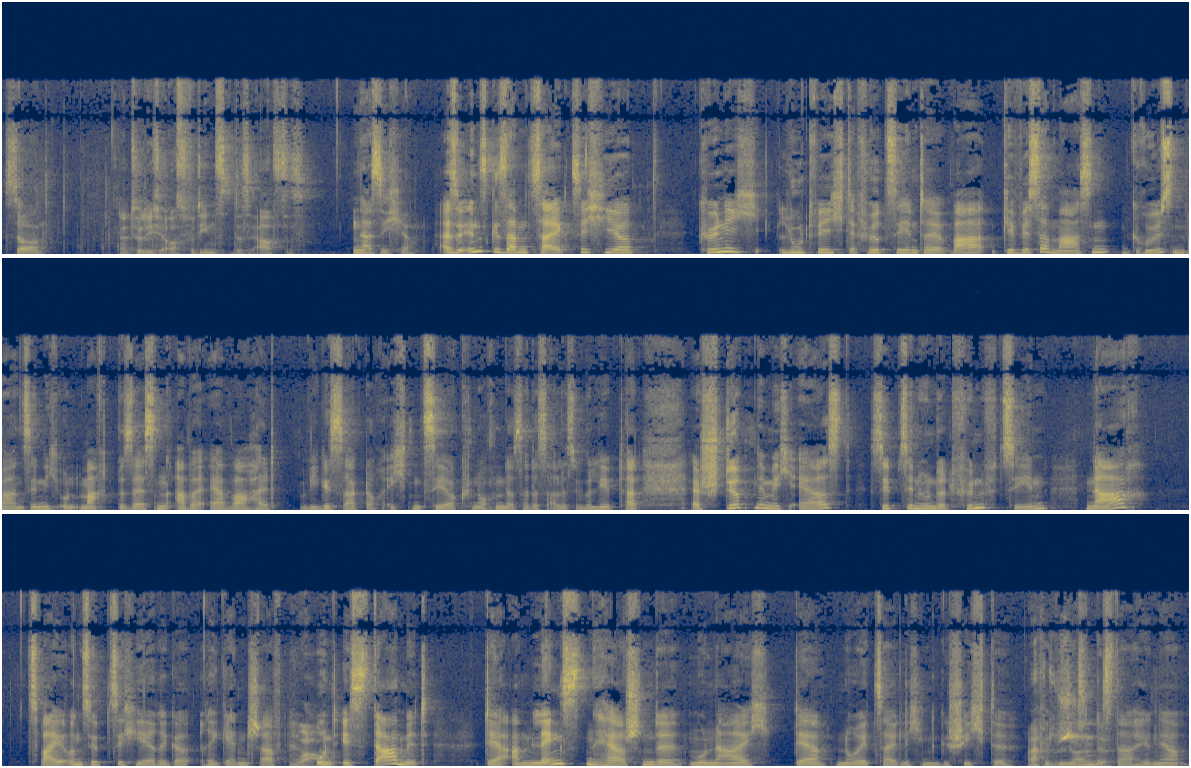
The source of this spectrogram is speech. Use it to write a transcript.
So, Natürlich aus Verdiensten des Arztes. na sicher. Also insgesamt zeigt sich hier, König Ludwig 14. war gewissermaßen größenwahnsinnig und machtbesessen, aber er war halt, wie gesagt, auch echt ein zäher Knochen, dass er das alles überlebt hat. Er stirbt nämlich erst 1715 nach 72-jähriger Regentschaft Wow. und ist damit der am längsten herrschende Monarch der neuzeitlichen Geschichte Ach gewesen bis dahin, ja.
